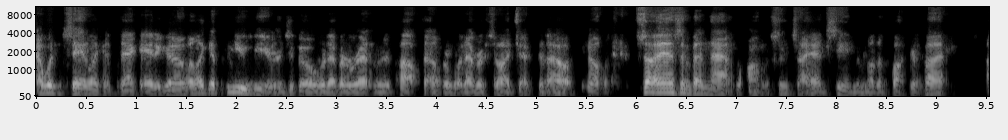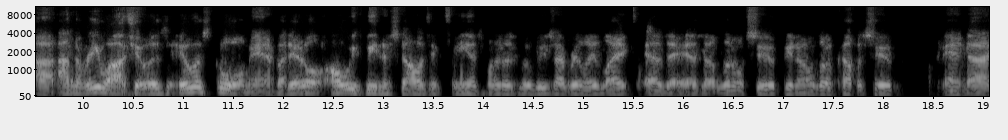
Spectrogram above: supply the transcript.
I wouldn't say like a decade ago, but like a few years ago, or whatever, right when it popped up or whatever. So I checked it out, you know. So it hasn't been that long since I had seen the motherfucker, but uh, on the rewatch, it was it was cool, man. But it'll always be nostalgic to me. It's one of those movies I really like as a as a little soup, you know, a little cup of soup. And uh,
